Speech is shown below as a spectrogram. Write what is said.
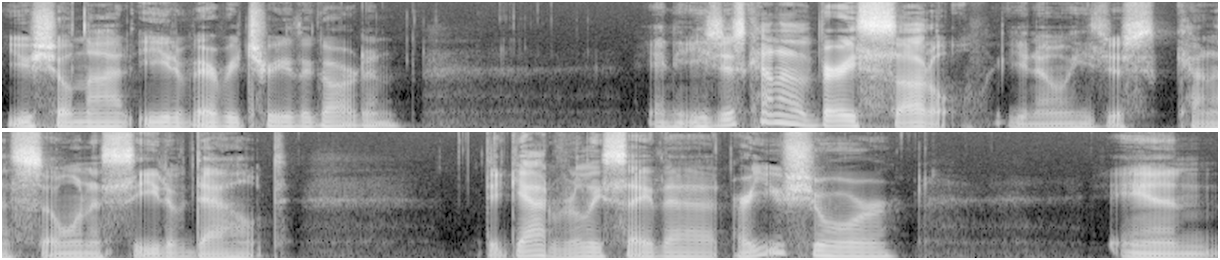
you shall not eat of every tree of the garden? And he's just kind of very subtle, you know, he's just kind of sowing a seed of doubt. Did God really say that? Are you sure? And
